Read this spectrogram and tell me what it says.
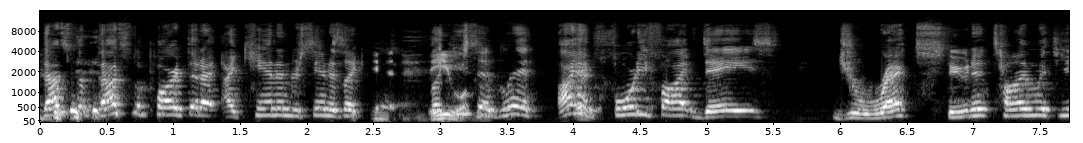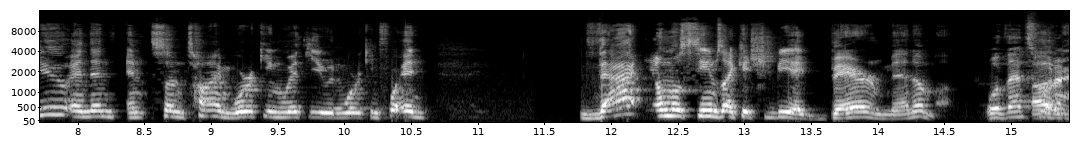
that's the that's the part that I, I can't understand. Is like yeah, like you said, Linn. I had 45 days direct student time with you, and then and some time working with you and working for, and that almost seems like it should be a bare minimum. Well, that's what I,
